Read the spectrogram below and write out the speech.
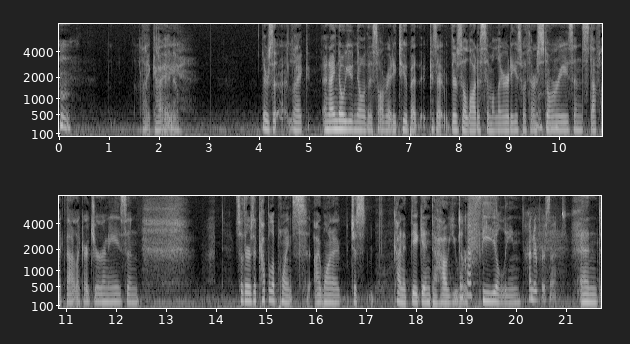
Hmm. Like I, I there's a, like, and I know you know this already too, but because there's a lot of similarities with our mm-hmm. stories and stuff like that, like our journeys and. So there's a couple of points I want to just kind of dig into how you okay. were feeling. 100%. And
